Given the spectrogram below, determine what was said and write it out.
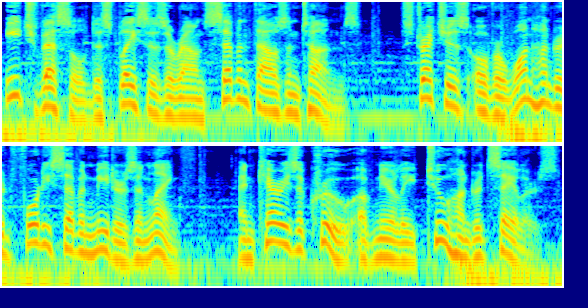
Each vessel displaces around 7,000 tons, stretches over 147 meters in length, and carries a crew of nearly 200 sailors.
